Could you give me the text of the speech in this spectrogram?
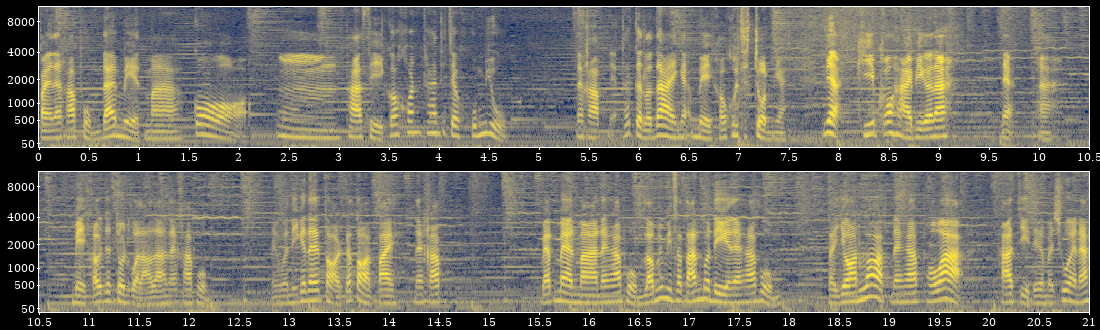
ไปนะครับผมได้เมดมาก็ภาษีก็ค่อนข้างที่จะคุ้มอยู่นะครับเนี่ยถ้าเกิดเราได้เงี้ยเมดเขาก็จะจนไงเนี่ยคีปเขาหายไปกแล้วนะเนี่ยอะเมดเขาจะจนกว่าเราแล้วนะครับผมในวันนี้ก็ได้ตอดก็ตอดไปนะครับแบทแมนมานะครับผมเราไม่มีสตันพอดีนะครับผมแต่ย้อนรอดนะครับ เพราะว่าฮาจิเดินมาช่วยนะ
